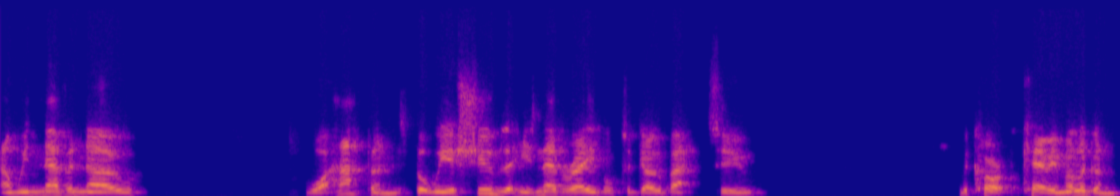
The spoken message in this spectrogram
and we never know what happens, but we assume that he's never able to go back to the Carey Mulligan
